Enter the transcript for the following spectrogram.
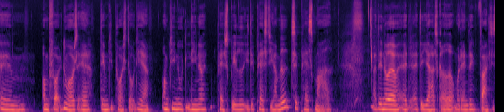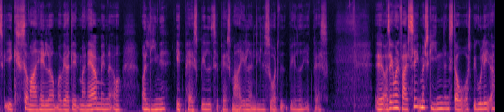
Øhm, om folk nu også er dem, de påstår, de er. Om de nu ligner pasbilledet i det pas, de har med, til pas meget. Og det er noget af det, jeg har skrevet om, hvordan det faktisk ikke så meget handler om at være den, man er, men at, at ligne et pasbillede til pas meget, eller en lille sort-hvid billede i et pas. Øh, og så kan man faktisk se maskinen, den står og spekulerer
